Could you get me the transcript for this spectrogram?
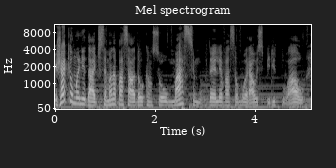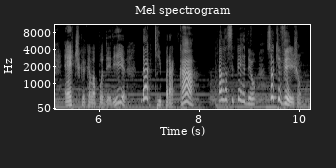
Já que a humanidade semana passada alcançou o máximo da elevação moral, espiritual, ética que ela poderia, daqui para cá ela se perdeu. Só que vejam,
